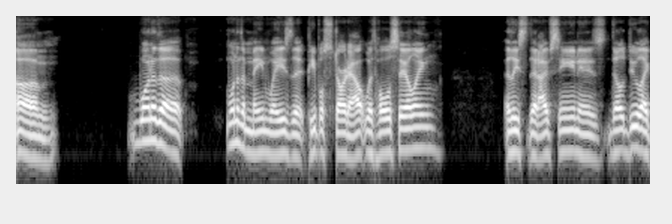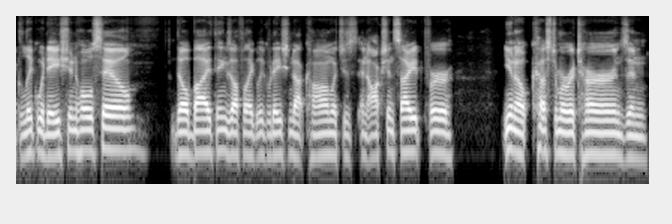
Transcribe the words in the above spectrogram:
um, one of the one of the main ways that people start out with wholesaling at least that I've seen, is they'll do like liquidation wholesale. They'll buy things off of like liquidation.com, which is an auction site for, you know, customer returns and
